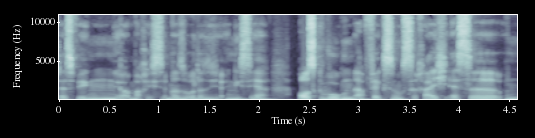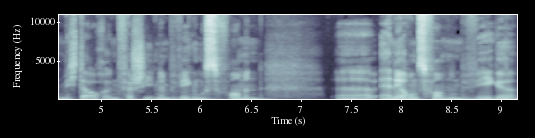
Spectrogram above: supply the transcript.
deswegen ja, mache ich es immer so, dass ich eigentlich sehr ausgewogen und abwechslungsreich esse und mich da auch in verschiedenen Bewegungsformen, äh, Ernährungsformen bewege.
